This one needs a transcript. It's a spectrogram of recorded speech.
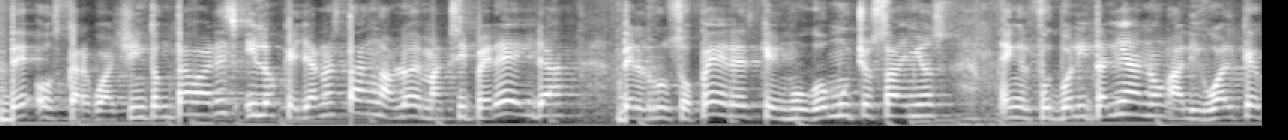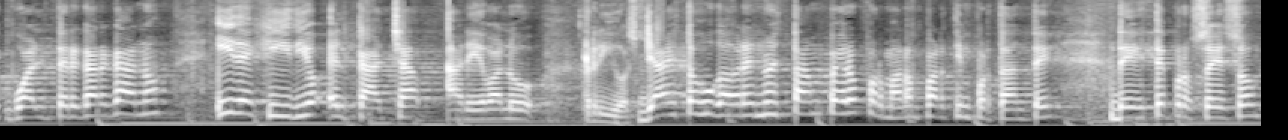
de Oscar Washington Tavares. Y los que ya no están, hablo de Maxi Pereira, del Ruso Pérez, quien jugó muchos años en el fútbol italiano, al igual que Walter Gargano y de Gidio el Cacha Arevalo Ríos. Ya estos jugadores no están, pero formaron parte importante de este proceso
